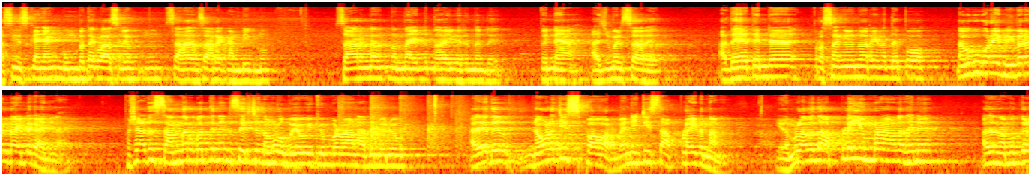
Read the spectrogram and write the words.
അസീസ് ഖാൻ. ഞാൻ മുമ്പത്തെ ക്ലാസ്സിലും സാറെ കണ്ടിരുന്നു. സാറിന്റെ നന്നായിട്ട് ഇതായി വരുന്നുണ്ട്. പിന്നെ അജ്മൽ സാറ്. അദ്ദേഹത്തിന്റെ പ്രസംഗം എന്ന് പറയുന്നത് ഇപ്പോൾ നമുക്ക് കുറേ വിവരം ഉണ്ടായിട്ട് കാര്യമില്ല. പക്ഷെ അത് സന്ദർഭത്തിനനുസരിച്ച് നമ്മൾ ഉപയോഗിക്കുമ്പോഴാണ് അതിനൊരു അതായത് knowledge is power when it is applied എന്നാണ്. നമ്മളത് അപ്ലൈ ചെയ്യുമ്പോഴാണ് അതിന് അത് നമുക്ക്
